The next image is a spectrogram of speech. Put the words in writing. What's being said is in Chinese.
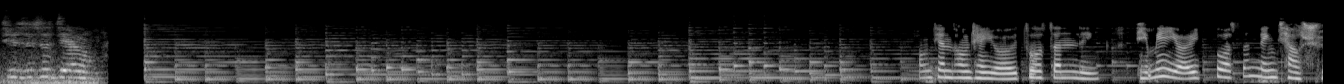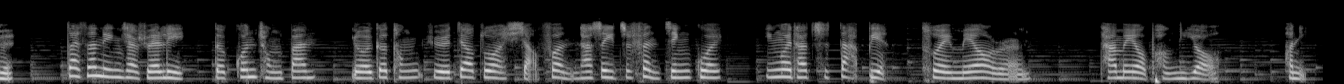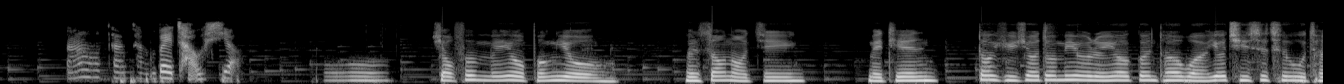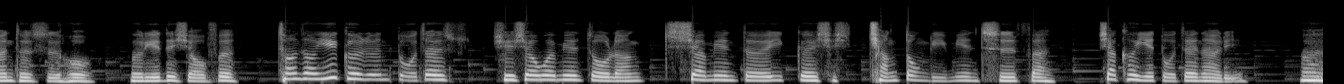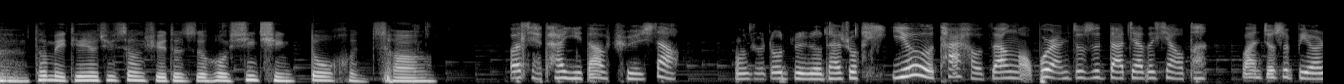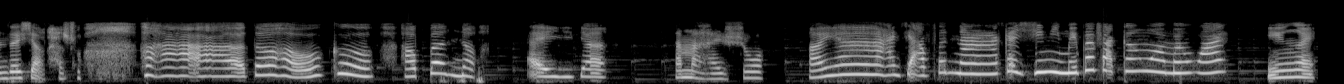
其实是接龙。从前，从前有一座森林，里面有一座森林小学。在森林小学里的昆虫班，有一个同学叫做小粪，它是一只粪金龟。因为它吃大便，所以没有人，它没有朋友，和你，然后常常被嘲笑。哦，小粪没有朋友，很伤脑筋。每天到学校都没有人要跟他玩，尤其是吃午餐的时候。可怜的小粪，常常一个人躲在学校外面走廊下面的一个墙洞里面吃饭。下课也躲在那里，唉，他每天要去上学的时候，心情都很差。而且他一到学校，同学都觉得他说：“哟，他好脏哦！”不然就是大家在笑他，不然就是别人在笑他说：“哈哈哈哈，他好可，好笨呢！”哎呀，他们还说：“哎呀，小粪呐，可惜你没办法跟我们玩，因为。”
